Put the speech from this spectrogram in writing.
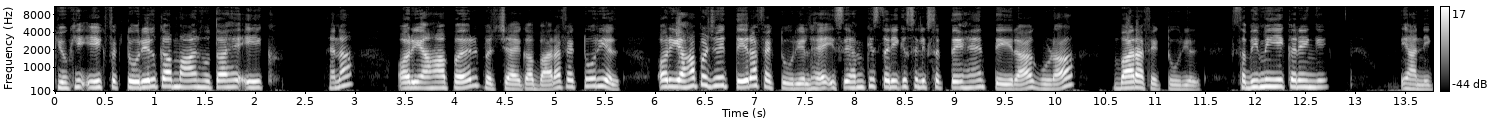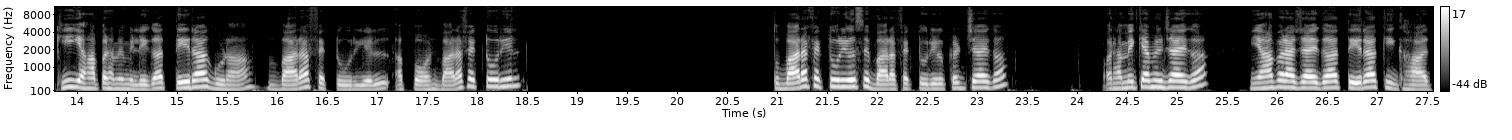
क्योंकि एक फैक्टोरियल का मान होता है एक, है ना? और यहाँ पर बच जाएगा बारह फैक्टोरियल और यहाँ पर जो ये तेरह फैक्टोरियल है, इसे हम किस तरीके से लिख सकते हैं? तेरह गुणा बारह फैक्टोरियल सभी में ये करेंगे। यानी कि यहाँ पर हमें मिलेगा तेरह गुणा बारह फैक्टोरियल अपॉन बारह फैक्टोरियल। तो बारह फैक्टोरियल से बारह फैक्टोरियल कट जाएगा और हमें क्या मिल जाएगा? यहाँ पर आ जाएगा तेरह की घात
